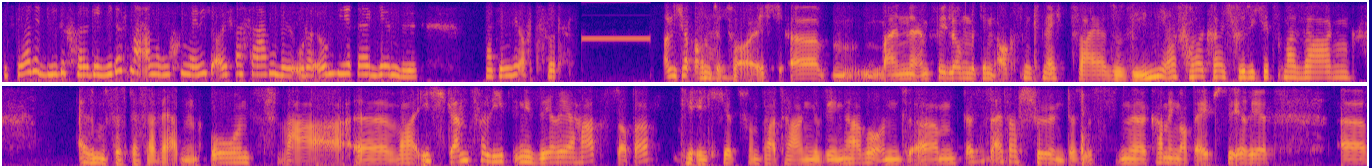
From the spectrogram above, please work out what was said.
ich werde diese Folge jedes Mal anrufen, wenn ich euch was sagen will oder irgendwie reagieren will. Mal sehen, wie oft es wird. Und ich habe auch einen Tipp für euch. Äh, meine Empfehlung mit den Ochsenknechts war ja so semi-erfolgreich, würde ich jetzt mal sagen. Also muss das besser werden. Und zwar äh, war ich ganz verliebt in die Serie Heartstopper, die ich jetzt vor ein paar Tagen gesehen habe. Und ähm, das ist einfach schön. Das ist eine Coming-of-Age-Serie, äh,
